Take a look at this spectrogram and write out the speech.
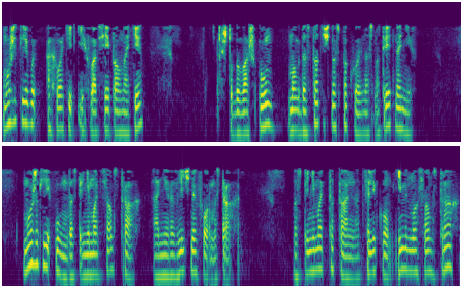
можете ли вы охватить их во всей полноте, чтобы ваш ум мог достаточно спокойно смотреть на них? Может ли ум воспринимать сам страх, а не различные формы страха? Воспринимать тотально, целиком именно сам страх,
